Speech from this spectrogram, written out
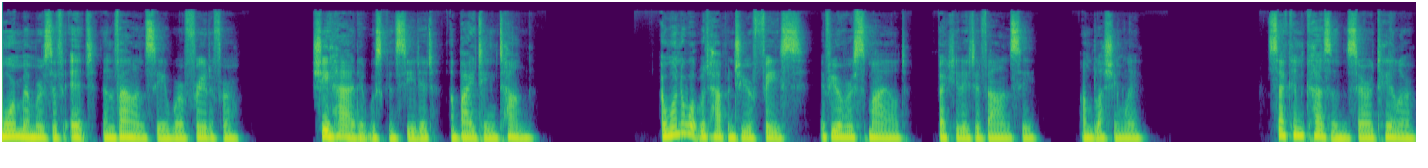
More members of it than Valancy were afraid of her. She had, it was conceded, a biting tongue. I wonder what would happen to your face if you ever smiled, speculated Valancy, unblushingly. Second cousin Sarah Taylor,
